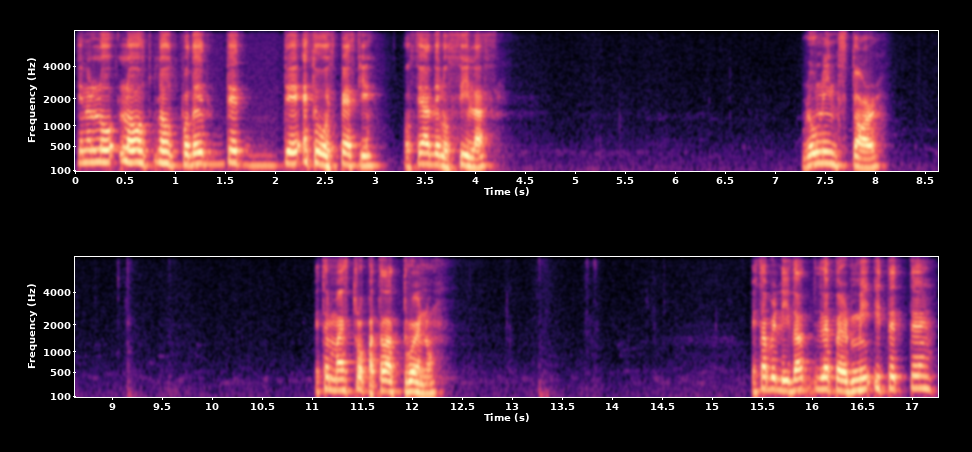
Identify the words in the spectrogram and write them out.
tiene lo- lo- los poderes de, de su especie, o sea, de los Silas. Ronin Star. Es el maestro patada trueno. Esta habilidad le permite te- te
